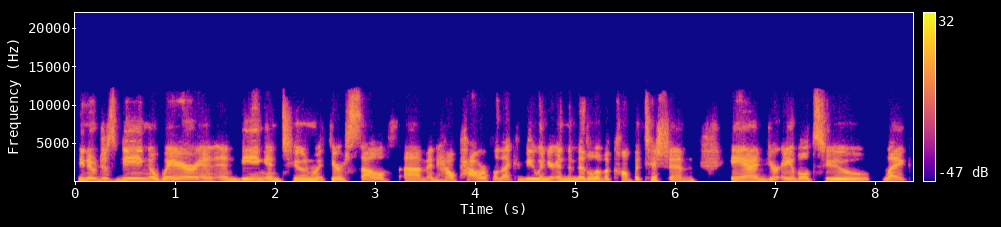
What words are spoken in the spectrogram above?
you know just being aware and and being in tune with yourself um, and how powerful that can be when you're in the middle of a competition and you're able to like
